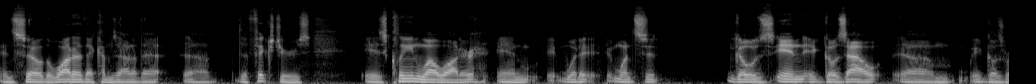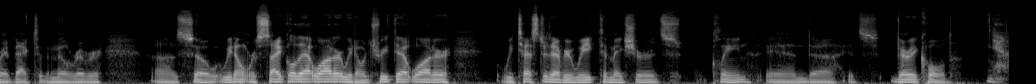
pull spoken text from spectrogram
and so the water that comes out of that uh, the fixtures is clean well water, and what it once it goes in, it goes out. Um, it goes right back to the Mill River. Uh, so we don't recycle that water. We don't treat that water. We test it every week to make sure it's clean, and uh, it's very cold. yeah,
